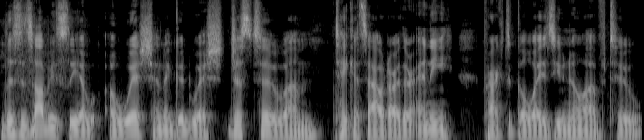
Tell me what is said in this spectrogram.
This is obviously a, a, wish and a good wish. Just to um, take us out, are there any practical ways you know of to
